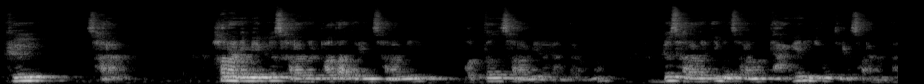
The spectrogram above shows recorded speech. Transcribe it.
그 사랑, 하나님의 그 사랑을 받아들인 사람이 어떤 사람이어야 한다고요? 그 사랑을 입은 사람은 당연히 형제를 사랑한다.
